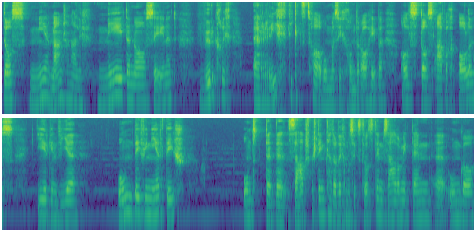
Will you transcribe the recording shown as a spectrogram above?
dass wir Menschen eigentlich mehr danach sehnen, wirklich eine Richtung zu haben, wo man sich dran heben kann, als dass einfach alles irgendwie undefiniert ist und der, der selbstbestimmt hat, oder ich muss jetzt trotzdem selber mit dem äh, umgehen,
